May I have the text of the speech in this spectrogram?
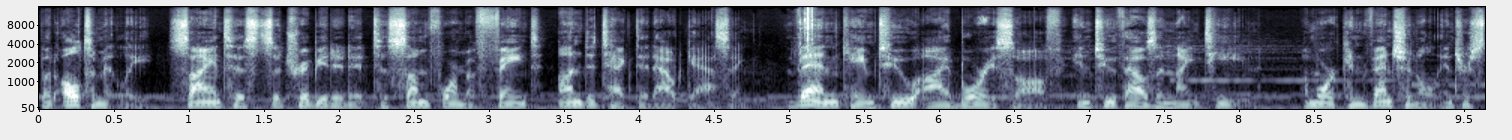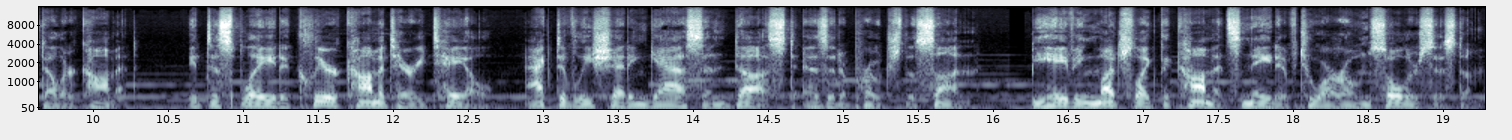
but ultimately, scientists attributed it to some form of faint, undetected outgassing. Then came 2I Borisov in 2019, a more conventional interstellar comet. It displayed a clear cometary tail, actively shedding gas and dust as it approached the Sun, behaving much like the comets native to our own solar system.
